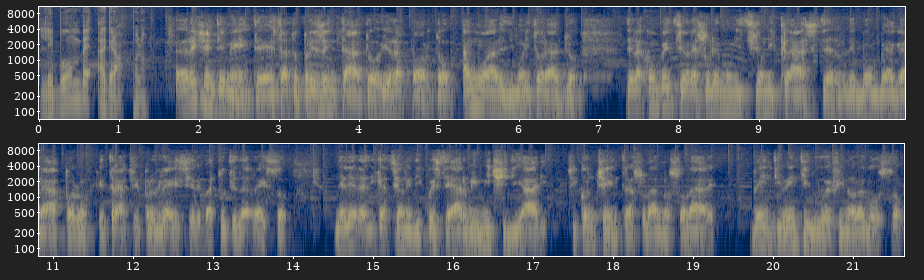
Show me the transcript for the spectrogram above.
le bombe a grappolo. Eh, recentemente è stato presentato il rapporto annuale di monitoraggio della Convenzione sulle munizioni cluster, le bombe a grappolo, che traccia i progressi e le battute d'arresto nell'eradicazione di queste armi micidiali. Si concentra sull'anno solare 2022 fino all'agosto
